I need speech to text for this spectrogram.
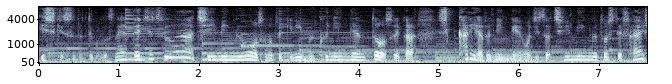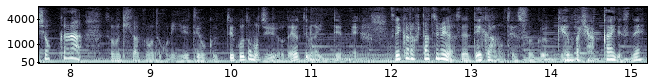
意識するってことですね。で実はチーミングをその時に向く人間とそれからしっかりやる人間を実はチーミングとして最初からその企画のとこに入れておくっていうことも重要だよっていうのが1点目。それから2つ目がですねデカの鉄則現場100回ですね。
